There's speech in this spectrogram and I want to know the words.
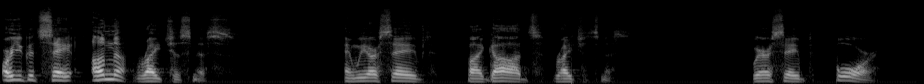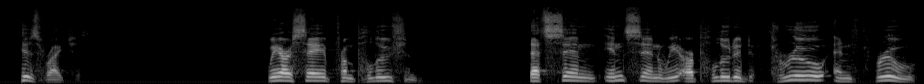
or you could say unrighteousness. And we are saved by God's righteousness. We are saved for his righteousness. We are saved from pollution that sin, in sin, we are polluted through and through.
